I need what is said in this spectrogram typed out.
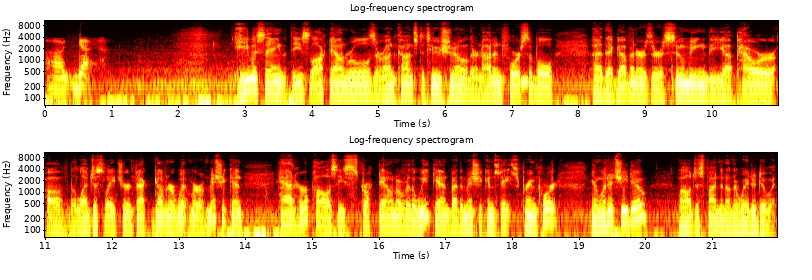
Uh, yes he was saying that these lockdown rules are unconstitutional, they're not enforceable, uh, that governors are assuming the uh, power of the legislature. In fact, Governor Whitmer of Michigan had her policies struck down over the weekend by the Michigan State Supreme Court. And what did she do? Well, I'll just find another way to do it.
